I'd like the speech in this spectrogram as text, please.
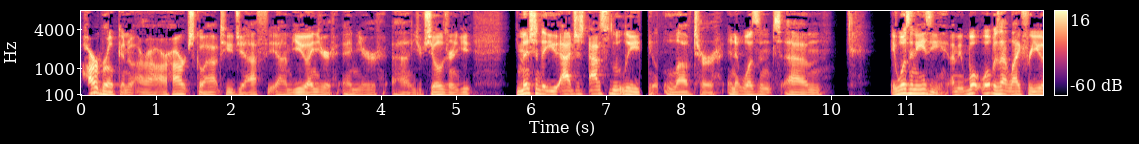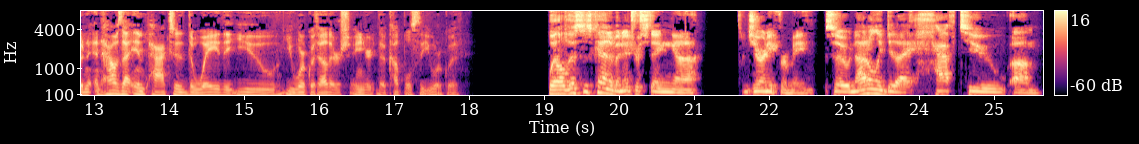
heartbroken. Our, our hearts go out to you, Jeff. Um, you and your and your uh, your children. You you mentioned that you just absolutely loved her, and it wasn't um, it wasn't easy. I mean, what what was that like for you, and, and how has that impacted the way that you you work with others and your the couples that you work with? Well, this is kind of an interesting uh, journey for me. So, not only did I have to um,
